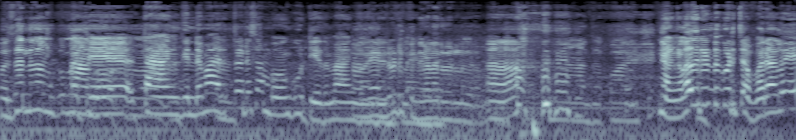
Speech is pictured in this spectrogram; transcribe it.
ഒരു സ്ഥലം നമുക്ക് ടാങ്കിന്റെ മരത്ത് ഒരു സംഭവം കൂട്ടിയത് മാംഗോ ഞങ്ങൾ അത് രണ്ടും കുടിച്ചു. അപ്പൊ ഒരാൾ ഏ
